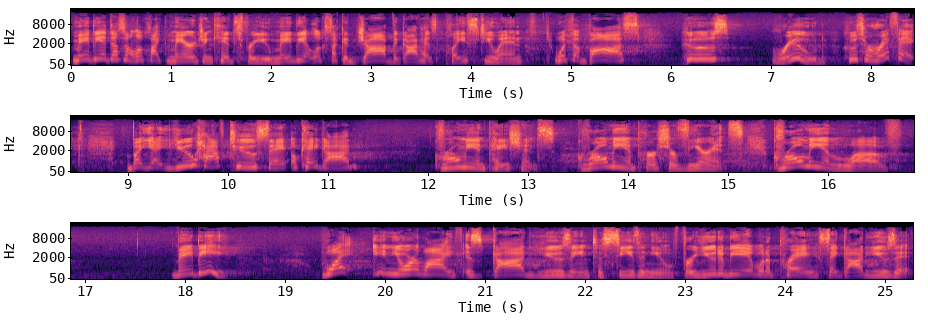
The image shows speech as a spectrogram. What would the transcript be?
Maybe it doesn't look like marriage and kids for you. Maybe it looks like a job that God has placed you in with a boss who's rude, who's horrific. But yet you have to say, okay, God, grow me in patience, grow me in perseverance, grow me in love. Maybe. What in your life is God using to season you for you to be able to pray, say, God, use it,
